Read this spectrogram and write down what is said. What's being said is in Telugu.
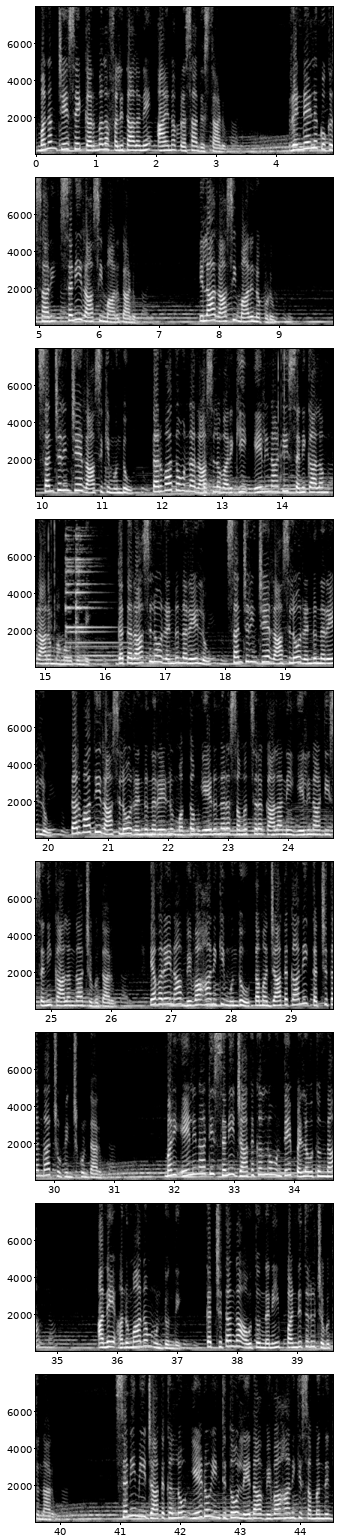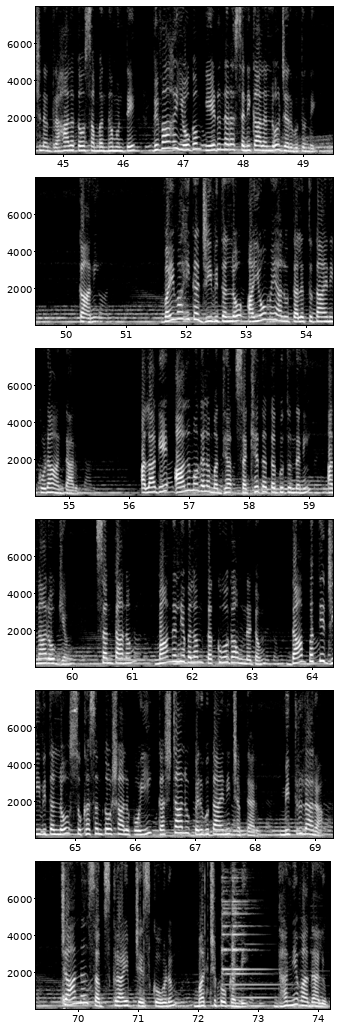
మనం చేసే కర్మల ఫలితాలనే ఆయన ప్రసాదిస్తాడు. రెండేళ్ళకొకసారి శని రాశి మారుతాడు. ఇలా రాశి మారినప్పుడు సంచరించే రాశికి ముందు తర్వాత ఉన్న రాశుల వారికి ఏలినాటి శనికాలం ప్రారంభమవుతుంది. గత రాశిలో రెండున్నరేళ్ళు సంచరించే రాశిలో రెండున్నరేళ్ళు తర్వాతి రాశిలో రెండున్నరేళ్ళు మొత్తం ఏడున్నర సంవత్సర కాలాన్ని ఏలినాటి శని కాలంగా చెబుతారు. ఎవరైనా వివాహానికి ముందు తమ జాతకాన్ని ఖచ్చితంగా చూపించుకుంటారు. మరి ఏలినాటి శని జాతకంలో ఉంటే పెళ్ళవుతుందా? అనే అనుమానం ఉంటుంది. ఖచ్చితంగా అవుతుందని పండితులు చెబుతున్నారు. శని మీ జాతకంలో ఏడో ఇంటితో లేదా వివాహానికి సంబంధించిన గ్రహాలతో సంబంధం ఉంటే వివాహ యోగం ఏడున్నర శనికాలంలో జరుగుతుంది. కానీ వైవాహిక జీవితంలో అయోమయాలు తలెత్తుతాయని కూడా అంటారు. అలాగే ఆలుమగల మధ్య సఖ్యత తగ్గుతుందని అనారోగ్యం సంతానం మాంగల్య బలం తక్కువగా ఉండటం దాంపత్య జీవితంలో సుఖ సంతోషాలు పోయి కష్టాలు పెరుగుతాయని చెప్తారు. మిత్రులారా ఛానల్ సబ్స్క్రైబ్ చేసుకోవడం మర్చిపోకండి. ధన్యవాదాలు.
